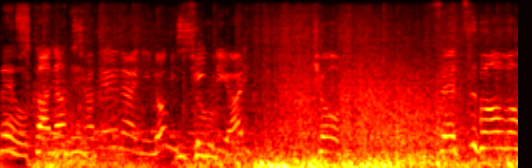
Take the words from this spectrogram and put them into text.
べを奏でる。射程内にのみ真理あり。恐怖絶望を。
